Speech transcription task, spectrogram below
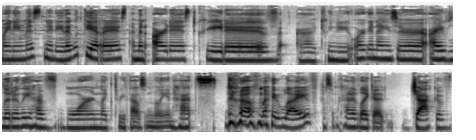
My name is Nereida Gutierrez. I'm an artist, creative, uh, community organizer. I literally have worn like 3,000 million hats throughout my life. So I'm kind of like a jack of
